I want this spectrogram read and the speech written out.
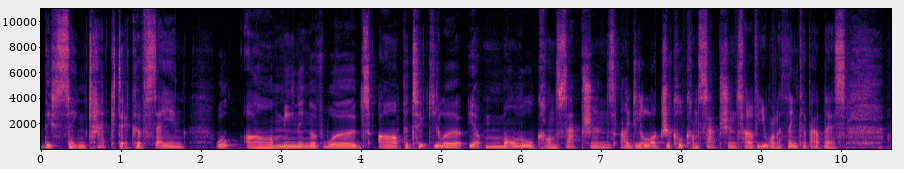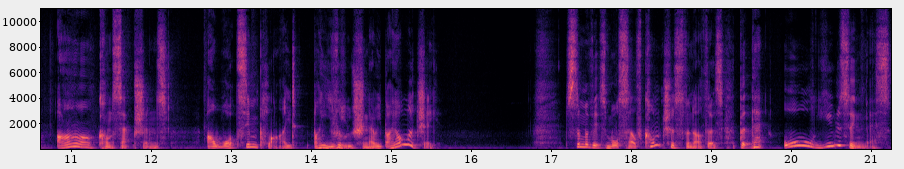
this same tactic of saying, well, our meaning of words, our particular you know, moral conceptions, ideological conceptions, however you want to think about this, our conceptions are what's implied by evolutionary biology. Some of it's more self conscious than others, but they're all using this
